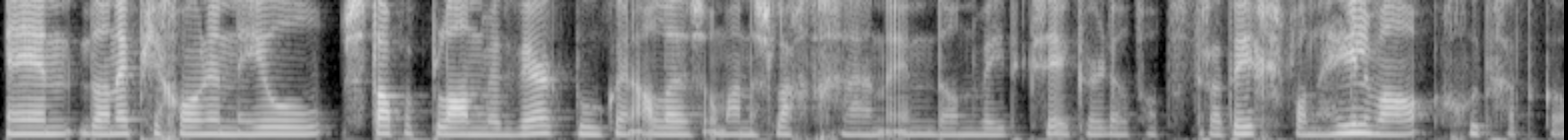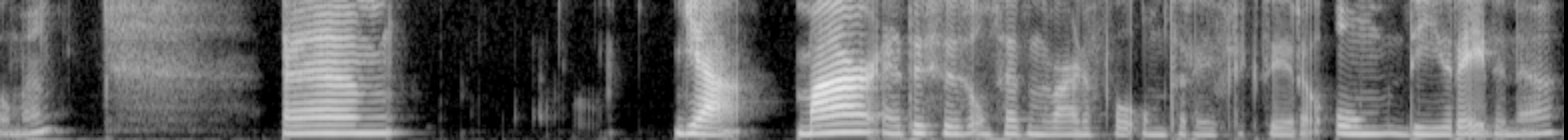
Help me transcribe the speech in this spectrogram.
En dan heb je gewoon een heel stappenplan met werkboek en alles om aan de slag te gaan. En dan weet ik zeker dat dat strategisch plan helemaal goed gaat komen. Um, ja, maar het is dus ontzettend waardevol om te reflecteren om die redenen.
